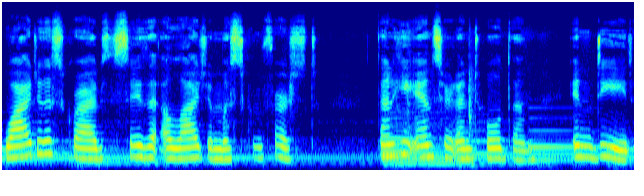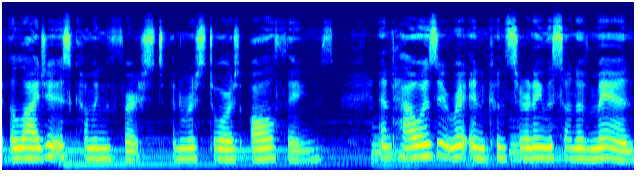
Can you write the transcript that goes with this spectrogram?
Why do the scribes say that Elijah must come first? Then he answered and told them, Indeed, Elijah is coming first, and restores all things. And how is it written concerning the Son of Man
